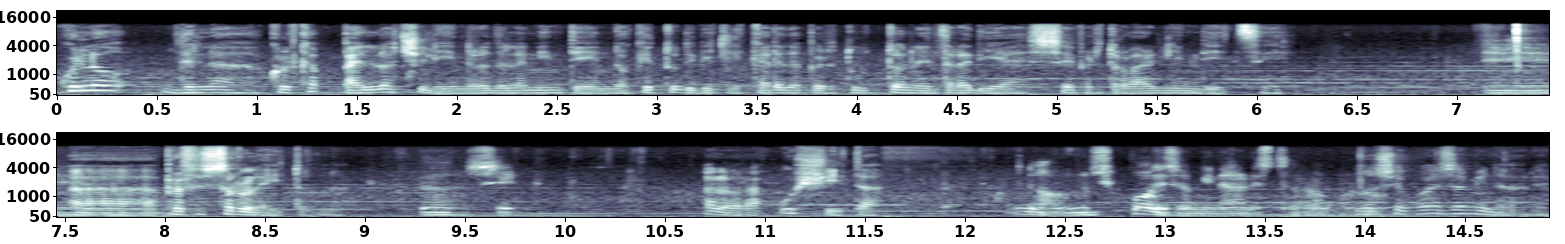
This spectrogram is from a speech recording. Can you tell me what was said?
Quello della- col cappello a cilindro della Nintendo che tu devi cliccare dappertutto nel 3DS per trovare gli indizi. Eh, Uh, Professor Layton. Ah, sì. Allora, uscita. No, non si può esaminare sta roba. no. Non si può esaminare.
